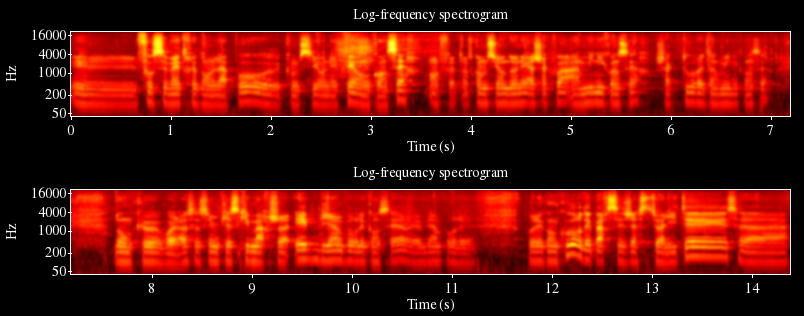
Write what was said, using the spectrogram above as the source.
il faut se mettre dans la peau comme si on était en concert, en fait. Comme si on donnait à chaque fois un mini-concert. Chaque tour est un mini-concert. Donc euh, voilà, ça c'est une pièce qui marche et bien pour les concerts et bien pour les, pour les concours, de par ses gestualités, ça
